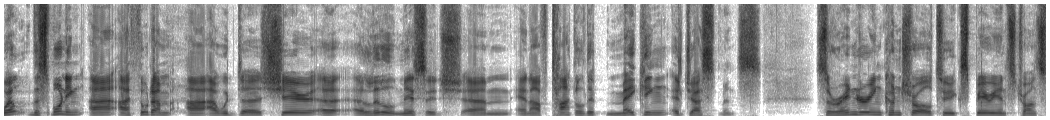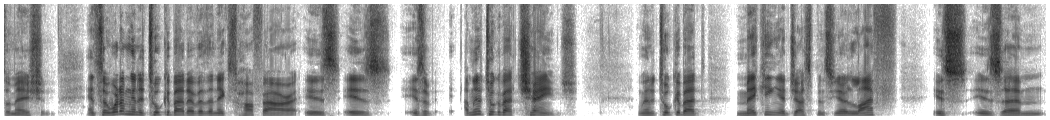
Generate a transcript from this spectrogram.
Well, this morning uh, I thought uh, i would uh, share a, a, little message, um, and I've titled it Making Adjustments Surrendering Control to Experience Transformation. And so, what I'm going to talk about over the next half hour is, is, is a, I'm going to talk about change. I'm going to talk about making adjustments. You know, life is, is, um,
